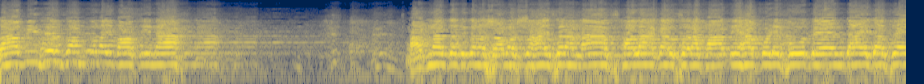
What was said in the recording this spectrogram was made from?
তাবিজের যন্ত্রণায় বাঁচি না। আপনার যদি কোনো সমস্যা হয় সেটা নাচ, ফালা কাল সেরা ফাতিহা পড়ে ফু দেন যাচ্ছে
